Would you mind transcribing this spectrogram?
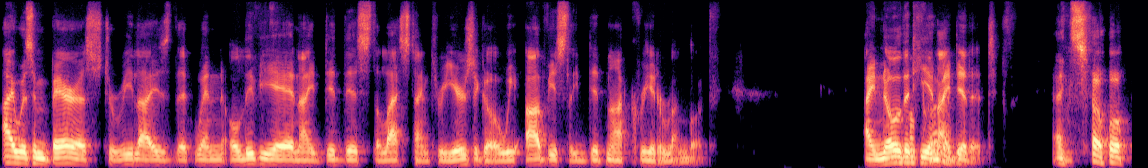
I was embarrassed to realize that when Olivier and I did this the last time, three years ago, we obviously did not create a run book. I know that No he and I did it. And so,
